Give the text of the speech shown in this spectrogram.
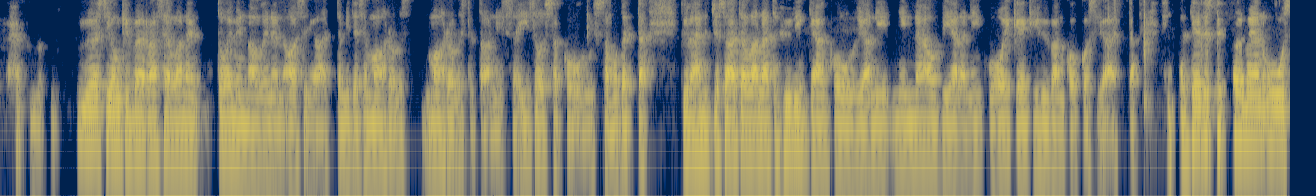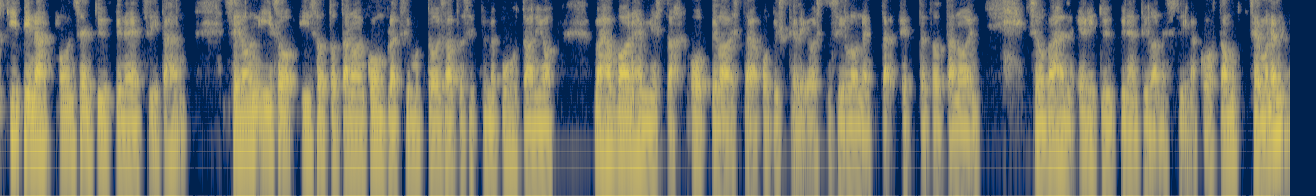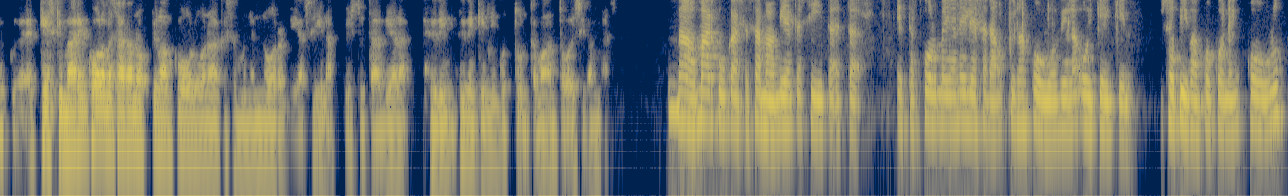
myös jonkin verran sellainen toiminnallinen asia, että miten se mahdollistetaan niissä isoissa kouluissa, mutta että kyllähän nyt jos ajatellaan näitä Hyvinkään kouluja, niin, niin nämä on vielä niin kuin oikeinkin hyvän kokoisia, että sitten tietysti tuo meidän uusi kipinä on sen tyyppinen, että siitähän se on iso, iso tota noin kompleksi, mutta toisaalta sitten me puhutaan jo vähän vanhemmista oppilaista ja opiskelijoista silloin, että, että tota noin, se on vähän erityyppinen tilanne siinä kohtaa, mutta semmoinen keskimäärin 300 oppilaan koulu on aika semmoinen normi ja siinä pystytään vielä hyvin, hyvinkin niin kuin tuntemaan toisiamme. Mä olen Markun kanssa samaa mieltä siitä, että, että kolme ja 400 oppilaan koulu on vielä oikeinkin sopivan kokoinen koulu.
